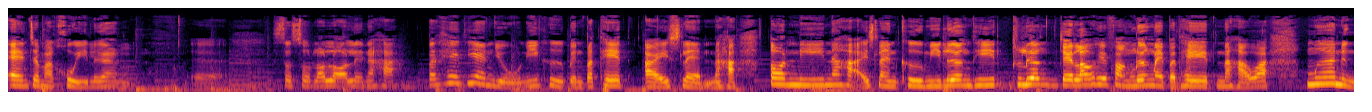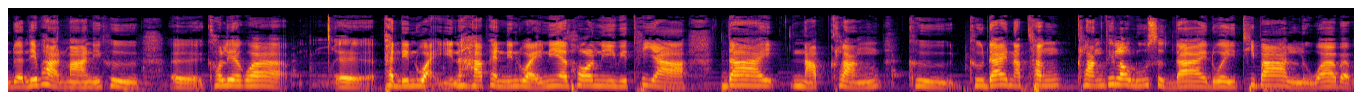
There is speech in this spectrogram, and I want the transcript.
แอนจะมาคุยเรื่องเออสดๆร้อนๆเลยนะคะ ประเทศที่แอนอยู่นี่คือเป็นประเทศไอซ์แลนด์นะคะ ตอนนี้นะคะไอซ์แลนด์คือมีเรื่องที่เรื่องจะเล่าให้ฟังเรื่องในประเทศนะคะว่าเมื่อหนึ่งเดือนที่ผ่านมานี่คือเออเขาเรียกว่า แผ่นดินไหวนะคะแผ่นดินไหวเนี่ยธรณีวิทยาได้นับครั้งคือคือได้นับทั้งครั้งที่เรารู้สึกได้โดยที่บ้านหรือว่าแบบ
